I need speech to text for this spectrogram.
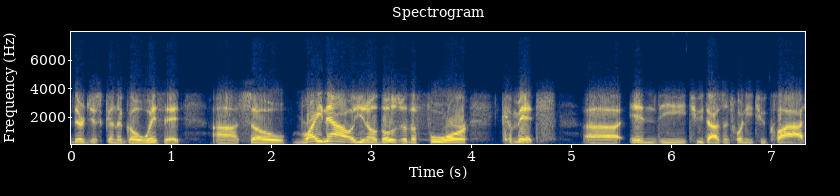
they're just going to go with it. Uh, so right now, you know, those are the four commits uh, in the 2022 class,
